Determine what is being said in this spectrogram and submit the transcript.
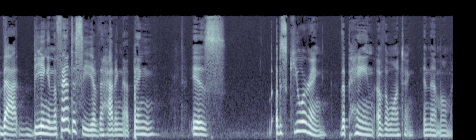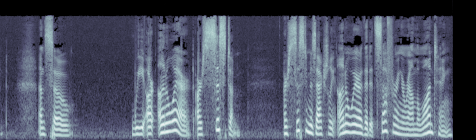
that being in the fantasy of the having that thing is obscuring the pain of the wanting in that moment. And so we are unaware, our system, our system is actually unaware that it's suffering around the wanting,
